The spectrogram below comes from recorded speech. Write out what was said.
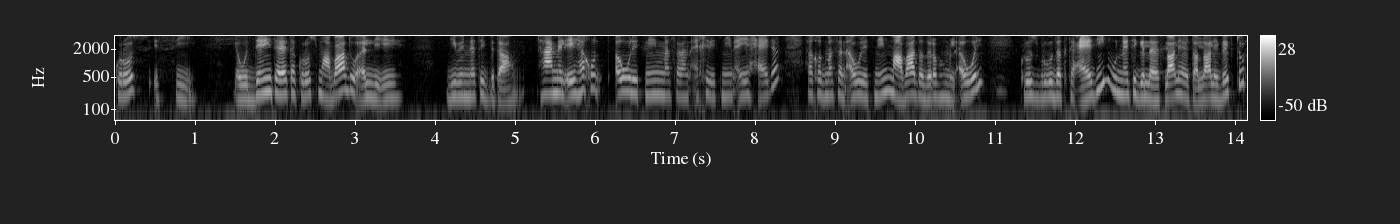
cross ال C لو اداني ثلاثة cross مع بعض وقال لي إيه جيب الناتج بتاعهم. هعمل إيه؟ هاخد أول اتنين مثلا آخر اتنين أي حاجة. هاخد مثلا أول اتنين مع بعض أضربهم الأول. cross product عادي والناتج اللي هيطلع لي هيطلع لي vector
